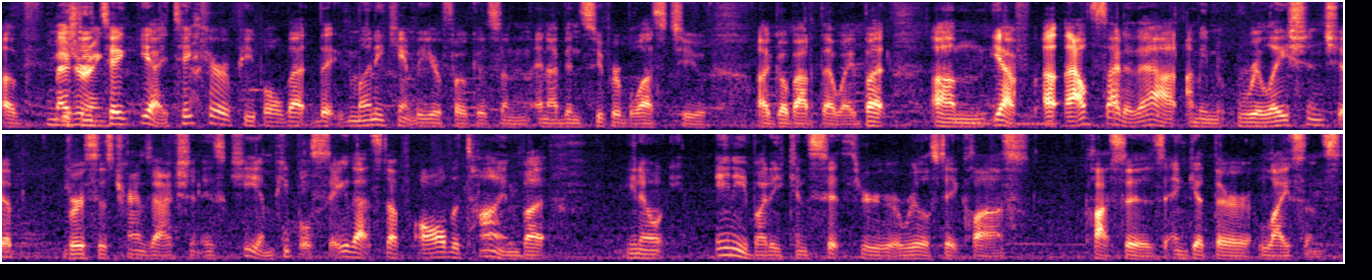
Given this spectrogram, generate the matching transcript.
of if Measuring. you take yeah, take care of people. That, that money can't be your focus, and, and I've been super blessed to uh, go about it that way. But um, yeah, f- outside of that, I mean, relationship versus transaction is key, and people say that stuff all the time. But you know, anybody can sit through a real estate class classes and get their license.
